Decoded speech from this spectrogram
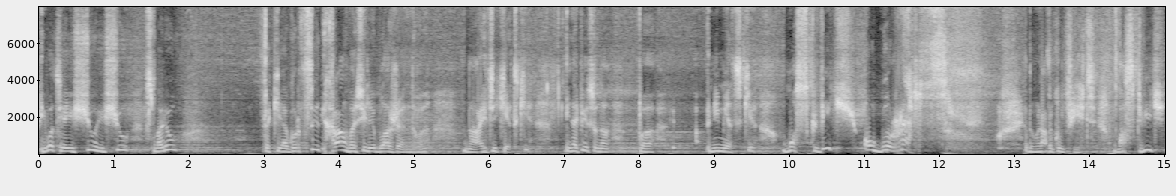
И вот я ищу, ищу, смотрю, такие огурцы. Храм Василия Блаженного на этикетке. И написано по немецкий «Москвич огурец». Я думаю, надо купить. Москвич,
